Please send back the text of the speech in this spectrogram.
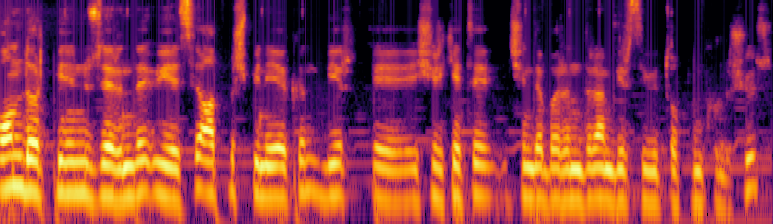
14 binin üzerinde üyesi, 60 bine yakın bir e, şirketi içinde barındıran bir sivil toplum kuruluşuyuz.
